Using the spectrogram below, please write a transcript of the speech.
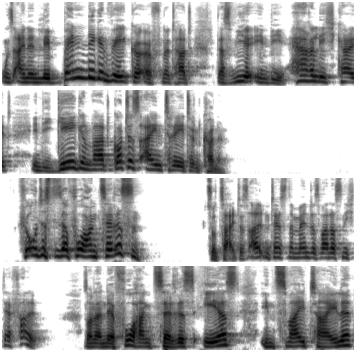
uns einen lebendigen Weg geöffnet hat, dass wir in die Herrlichkeit, in die Gegenwart Gottes eintreten können. Für uns ist dieser Vorhang zerrissen. Zur Zeit des Alten Testamentes war das nicht der Fall sondern der Vorhang zerriss erst in zwei Teile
